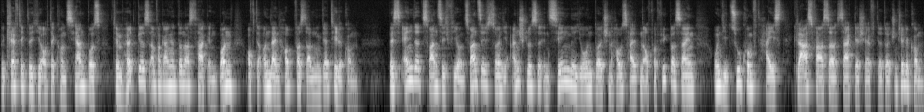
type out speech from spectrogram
bekräftigte hier auch der Konzernboss Tim Höttges am vergangenen Donnerstag in Bonn auf der Online-Hauptversammlung der Telekom. Bis Ende 2024 sollen die Anschlüsse in 10 Millionen deutschen Haushalten auch verfügbar sein und die Zukunft heißt Glasfaser, sagt der Chef der Deutschen Telekom.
